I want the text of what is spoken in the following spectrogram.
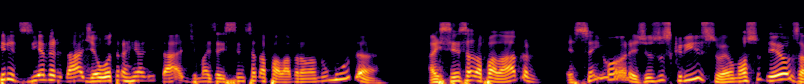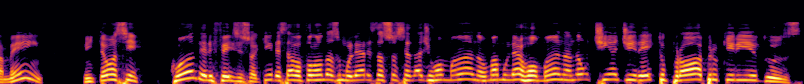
Queridos, e é verdade, é outra realidade, mas a essência da palavra ela não muda. A essência da palavra é Senhor, é Jesus Cristo, é o nosso Deus, amém? Então, assim, quando ele fez isso aqui, ele estava falando das mulheres da sociedade romana. Uma mulher romana não tinha direito próprio, queridos.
